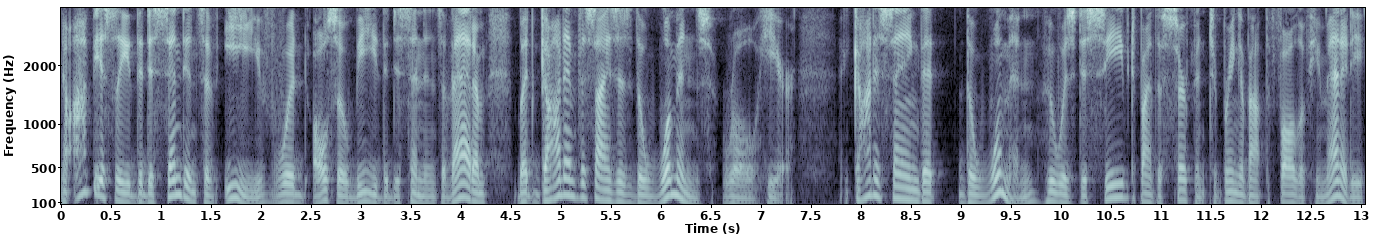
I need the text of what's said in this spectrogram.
Now, obviously, the descendants of Eve would also be the descendants of Adam, but God emphasizes the woman's role here. God is saying that the woman who was deceived by the serpent to bring about the fall of humanity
